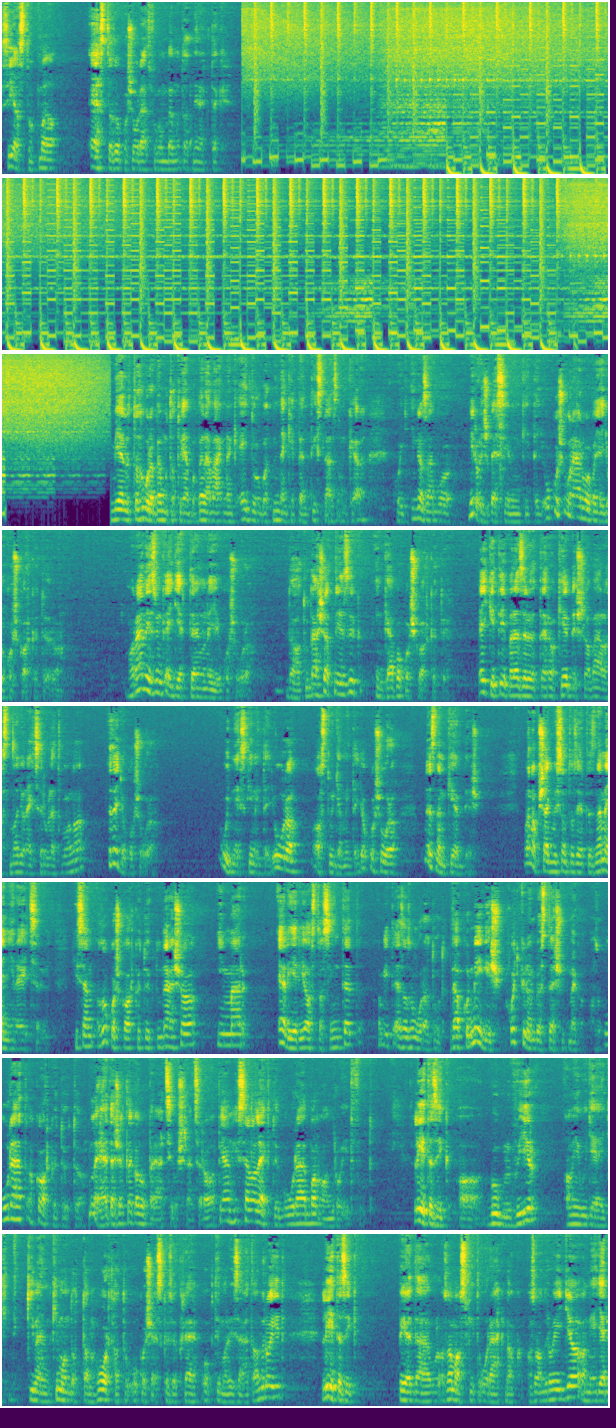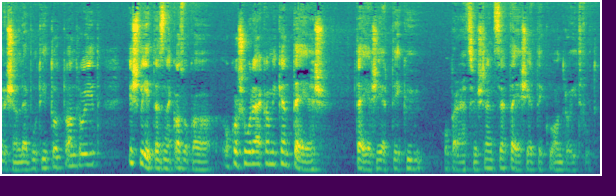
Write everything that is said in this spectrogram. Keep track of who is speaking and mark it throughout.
Speaker 1: Sziasztok! Ma ezt az okos órát fogom bemutatni nektek. Mielőtt az óra bemutatójába belevágnánk, egy dolgot mindenképpen tisztáznunk kell, hogy igazából miről is beszélünk itt, egy okos óráról vagy egy okos karkötőről. Ha ránézünk, egyértelműen egy okos óra. De ha a tudását nézzük, inkább okos karkötő. Egy-két évvel ezelőtt erre a kérdésre a válasz nagyon egyszerű lett volna, ez egy okos óra. Úgy néz ki, mint egy óra, azt tudja, mint egy okos óra, de ez nem kérdés. Manapság viszont azért ez nem ennyire egyszerű, hiszen az okos karkötők tudása immár eléri azt a szintet, amit ez az óra tud. De akkor mégis, hogy különböztessük meg az órát a karkötőtől? Lehet esetleg az operációs rendszer alapján, hiszen a legtöbb órában Android fut. Létezik a Google Wear, ami ugye egy kimondottan hordható okos eszközökre optimalizált Android. Létezik például az Amazfit óráknak az Androidja, ami egy erősen lebutított Android, és léteznek azok a okosórák, amiken teljes, teljes értékű operációs rendszer, teljes értékű Android fut.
